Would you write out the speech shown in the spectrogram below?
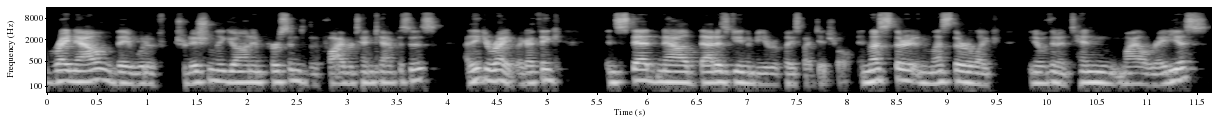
right now they would have traditionally gone in person to the five or ten campuses. I think you're right. Like I think Instead, now that is going to be replaced by digital, unless they're unless they're like you know within a 10 mile radius.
